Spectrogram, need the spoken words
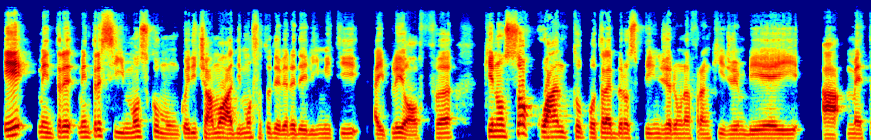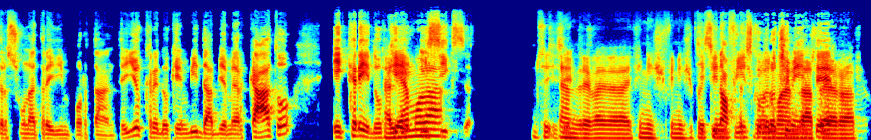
e mentre, mentre Simmons comunque diciamo, ha dimostrato di avere dei limiti ai playoff che non so quanto potrebbero spingere una franchigia NBA a mettere su una trade importante. Io credo che Embiid abbia mercato e credo Tagliamola... che i Six... Sì, sì, Andrea, vai, vai, finisci, finisci. Poi sì, sì, no, finisco velocemente. Per...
